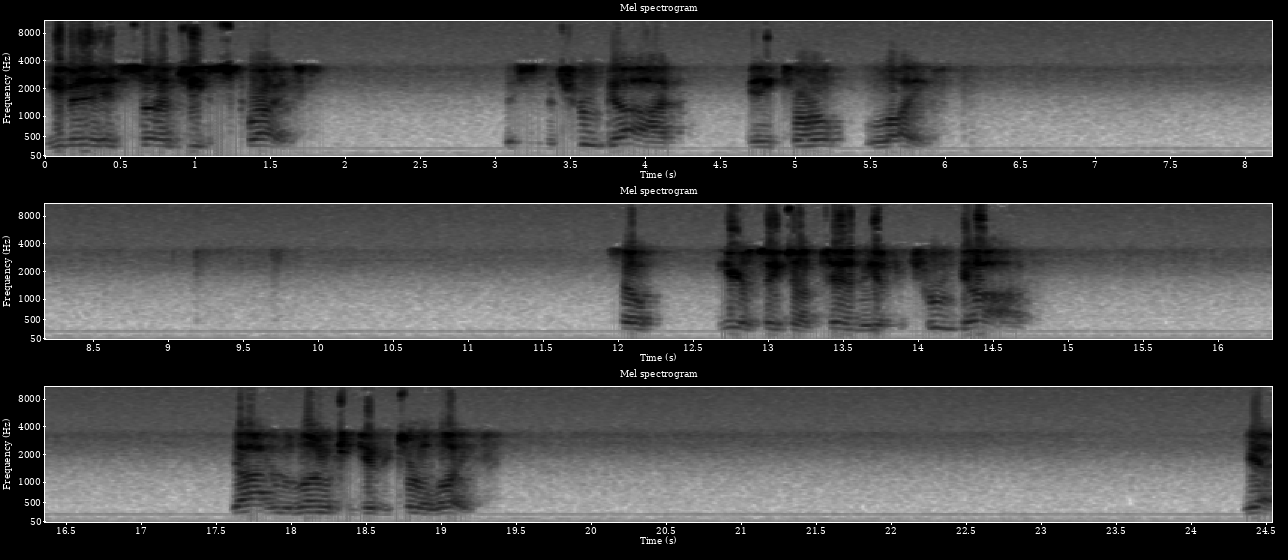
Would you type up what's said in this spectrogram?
even in his Son, Jesus Christ. This is the true God and eternal life. So, here in St. John 10, we have the true God God who alone can give eternal life. Yeah,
